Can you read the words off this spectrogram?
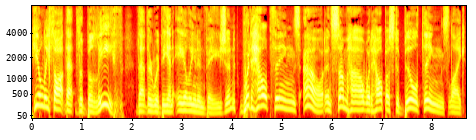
He only thought that the belief that there would be an alien invasion would help things out and somehow would help us to build things like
